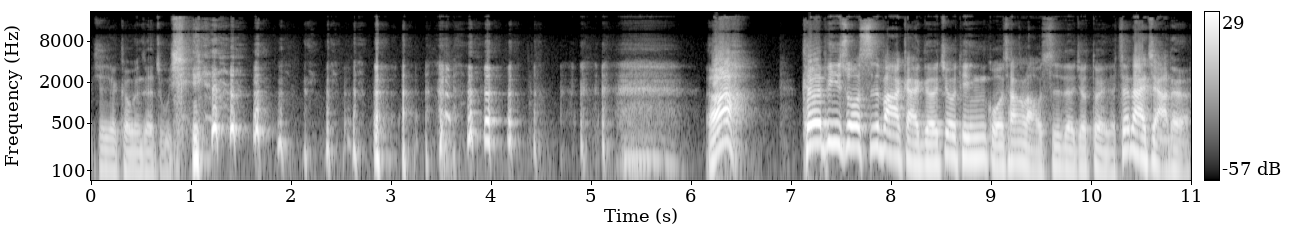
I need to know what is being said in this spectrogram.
谢谢柯文哲主席。” 啊，柯批说司法改革就听国昌老师的就对了，真的还假的？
